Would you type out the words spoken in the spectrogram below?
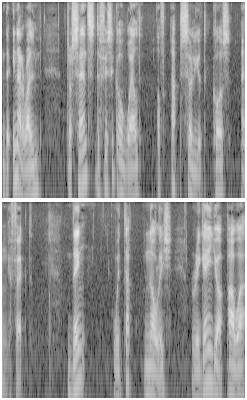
the inner realm transcends the physical world of absolute cause and effect. Then, with that knowledge, regain your power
